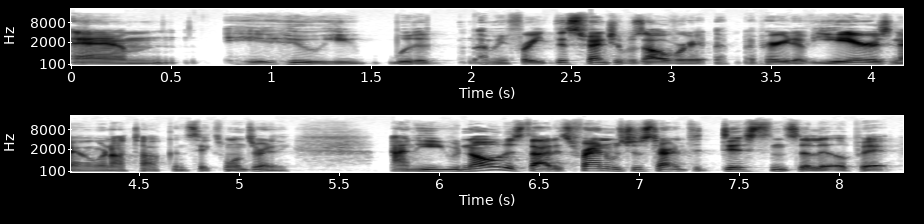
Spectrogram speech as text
um, he, who he would have, I mean, for this friendship was over a period of years now. We're not talking six months or anything. And he noticed that his friend was just starting to distance a little bit.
